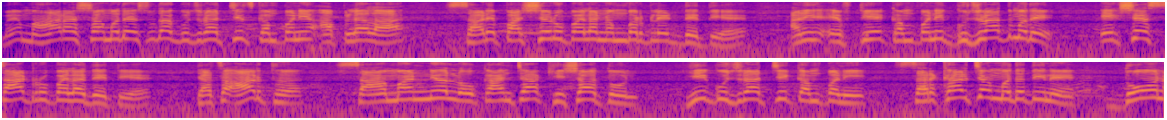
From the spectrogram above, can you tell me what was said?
म्हणजे महाराष्ट्रामध्ये सुद्धा गुजरातचीच कंपनी आपल्याला साडेपाचशे रुपयाला नंबर प्लेट देते आणि एफ टी ए कंपनी गुजरातमध्ये एकशे साठ रुपयाला देते त्याचा अर्थ सामान्य लोकांच्या खिशातून ही गुजरातची कंपनी सरकारच्या मदतीने दोन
